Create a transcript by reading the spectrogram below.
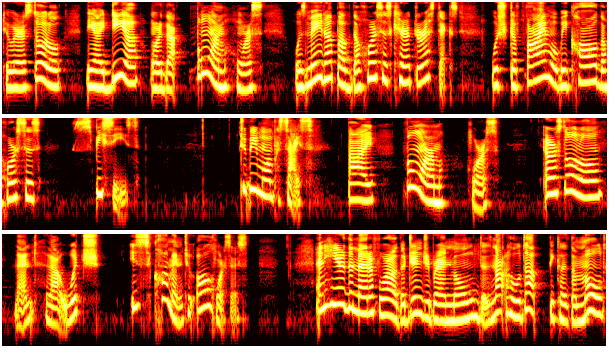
To Aristotle, the idea or the form horse was made up of the horse's characteristics, which define what we call the horse's species. To be more precise, by form horse, Aristotle meant that which is common to all horses. And here the metaphor of the gingerbread mold does not hold up because the mold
